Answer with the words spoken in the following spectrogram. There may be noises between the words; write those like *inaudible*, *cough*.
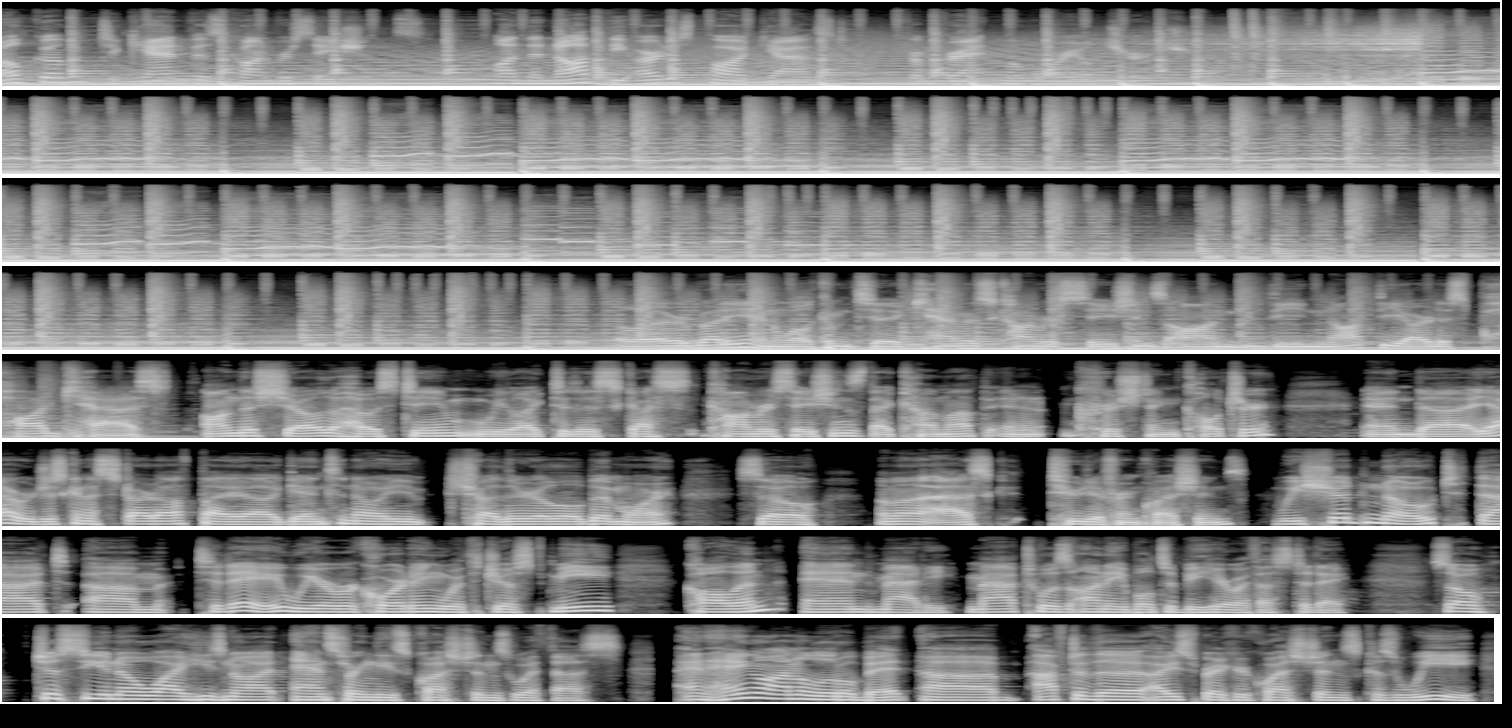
Welcome to Canvas Conversations on the Not the Artist podcast from Grant Memorial Church. Everybody, and welcome to Canvas Conversations on the Not the Artist podcast. On the show, the host team, we like to discuss conversations that come up in Christian culture. And uh, yeah, we're just going to start off by uh, getting to know each other a little bit more. So I'm going to ask two different questions. We should note that um, today we are recording with just me, Colin, and Maddie. Matt was unable to be here with us today. So, just so you know why he's not answering these questions with us. And hang on a little bit uh, after the icebreaker questions, because we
